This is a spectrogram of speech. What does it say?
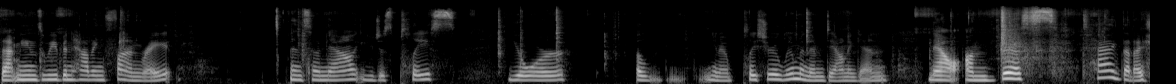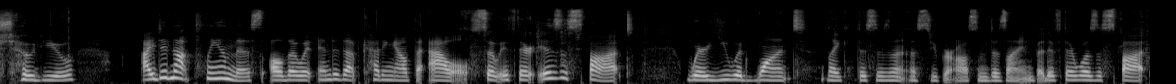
That means we've been having fun, right? And so now you just place your, you know, place your aluminum down again. Now on this tag that I showed you, I did not plan this, although it ended up cutting out the owl. So if there is a spot where you would want, like, this isn't a super awesome design, but if there was a spot,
